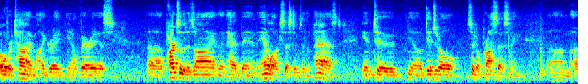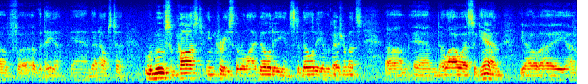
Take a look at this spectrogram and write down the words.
over time, migrate, you know, various uh, parts of the design that had been analog systems in the past into, you know, digital signal processing um, of, uh, of the data. And that helps to remove some cost, increase the reliability and stability of the measurements, um, and allow us, again, you know, a, uh,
